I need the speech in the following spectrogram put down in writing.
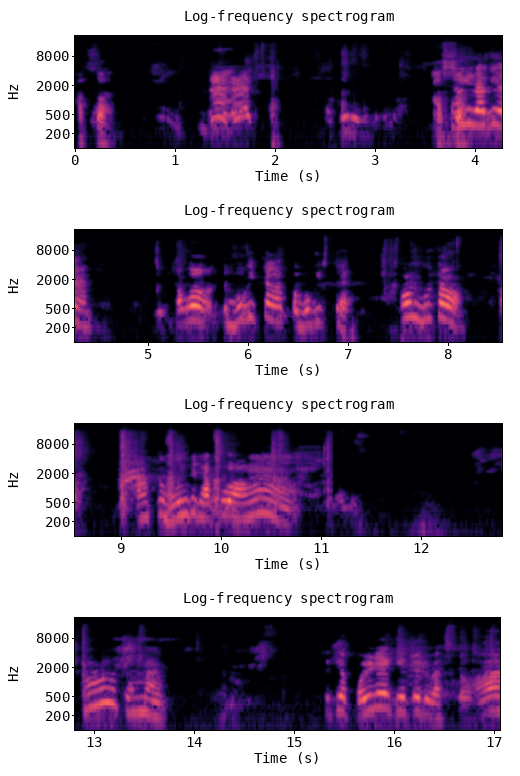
갔어. 갔어. 여기 여기 저거 모기채 갖고 모기채 어 무서워. 아 그 뭔데 자꾸 와. 아, 정말. 드디어 벌레 계절이 왔어. 아.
